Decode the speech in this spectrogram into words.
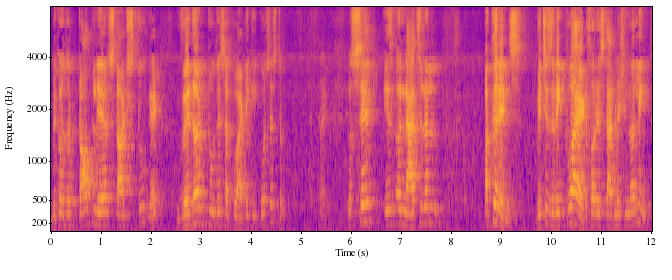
because the top layer starts to get weathered to this aquatic ecosystem the silt is a natural occurrence which is required for establishing a link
